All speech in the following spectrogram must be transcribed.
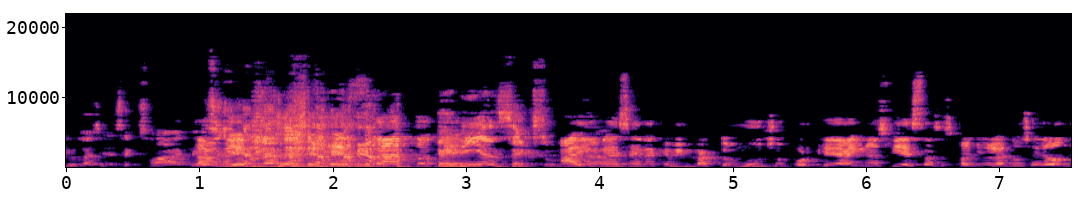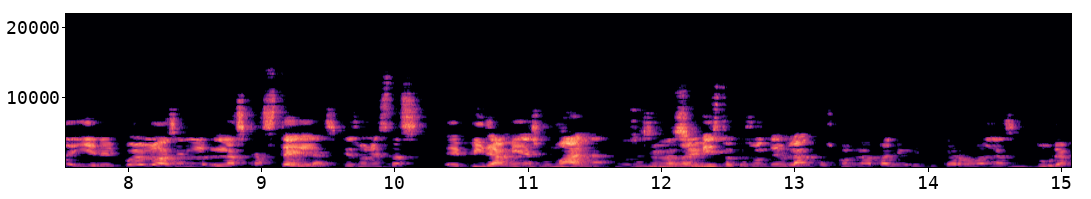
relaciones sexuales. También es tanto que Tenían sexo. Hay una escena que me impactó mucho porque hay unas fiestas españolas no sé dónde y en el pueblo hacen las castelas, que son estas eh, pirámides humanas. No sé si Ah, las sí. han visto, que son de blancos con la pañoletica roja en la cintura.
